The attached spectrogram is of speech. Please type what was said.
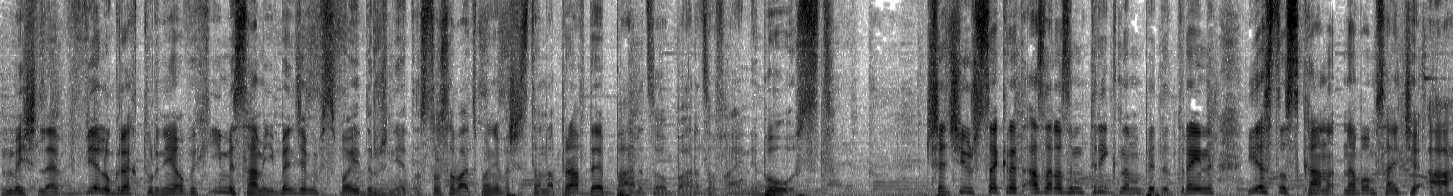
myślę, w wielu grach turniejowych i my sami będziemy w swojej drużynie to stosować, ponieważ jest to naprawdę bardzo, bardzo fajny boost. Trzeci już sekret, a zarazem trik na mapie The Train jest to skan na bombsite A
